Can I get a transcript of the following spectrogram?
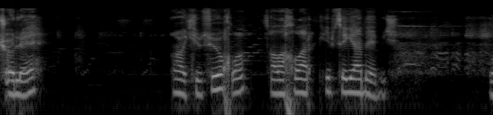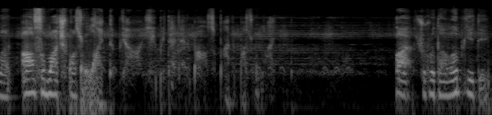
Şöyle. Aa kimse yok lan. Salaklar. Kimse gelmemiş. Ulan ağzımı açmaz olaydım ya. Yemin ederim ağzımı açmaz olaydım. Aa şunu da alıp yedeyim.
